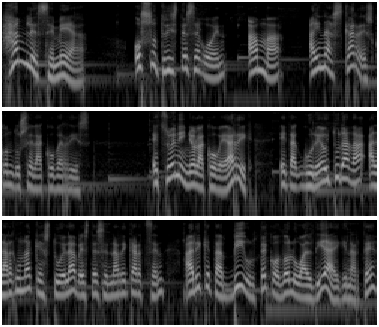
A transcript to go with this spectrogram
Hamlet semea oso triste zegoen ama hain azkar eskondu zelako berriz. Ez zuen inolako beharrik, eta gure ohitura da alargunak ez duela beste zenarrik hartzen, harik eta bi urteko dolu aldia egin arte.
